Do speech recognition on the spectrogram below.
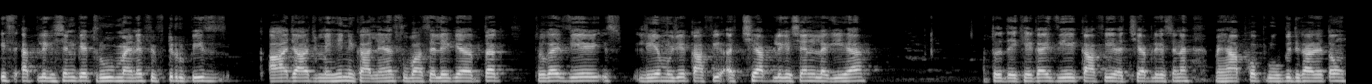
इस एप्लीकेशन के थ्रू मैंने फिफ्टी रुपीज़ आज आज में ही निकाले हैं, सुबह से लेके अब तक। तो गाइज़ ये इसलिए मुझे काफ़ी अच्छी एप्लीकेशन लगी है। तो देखिए गाइज़ ये काफ़ी अच्छी एप्लीकेशन है। मैं आपको प्रूफ भी दिखा देता हूँ।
